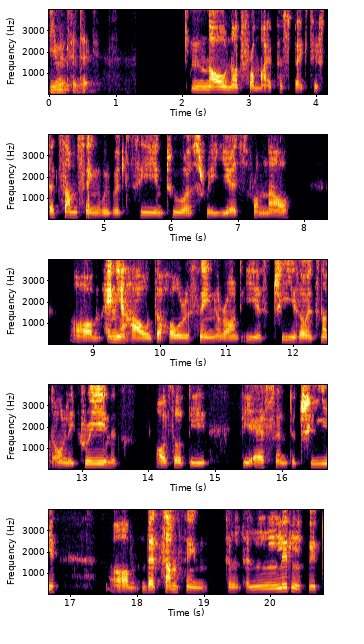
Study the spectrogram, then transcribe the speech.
even in fintech. No, not from my perspective. That's something we will see in two or three years from now. Um, anyhow, the whole thing around ESG, so it's not only green, it's also the the S and the G. Um, that's something a, a little bit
